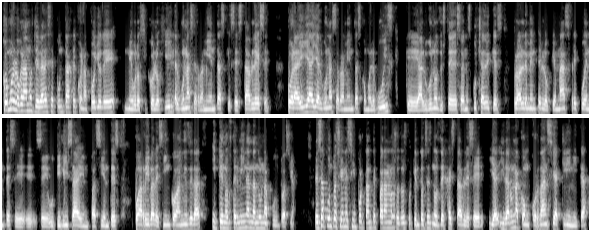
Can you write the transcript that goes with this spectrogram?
¿Cómo logramos llegar a ese puntaje con apoyo de neuropsicología y algunas herramientas que se establecen? Por ahí hay algunas herramientas como el WISC, que algunos de ustedes han escuchado y que es probablemente lo que más frecuente se, eh, utiliza en pacientes por arriba de 5 años de edad y que nos terminan dando una puntuación. Esa puntuación es importante para nosotros porque entonces nos deja establecer y, y dar una concordancia clínica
